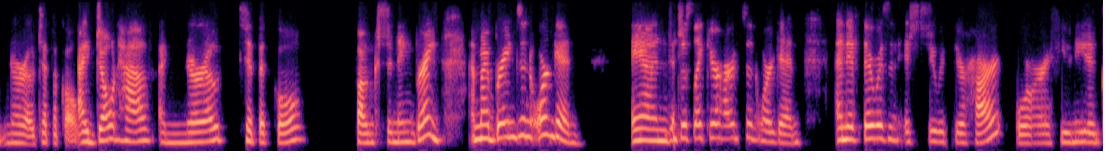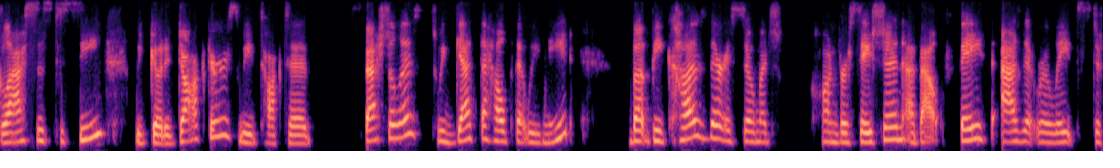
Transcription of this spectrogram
neurotypical. I don't have a neurotypical functioning brain, and my brain's an organ. And just like your heart's an organ. And if there was an issue with your heart, or if you needed glasses to see, we'd go to doctors, we'd talk to specialists, we get the help that we need. But because there is so much conversation about faith as it relates to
